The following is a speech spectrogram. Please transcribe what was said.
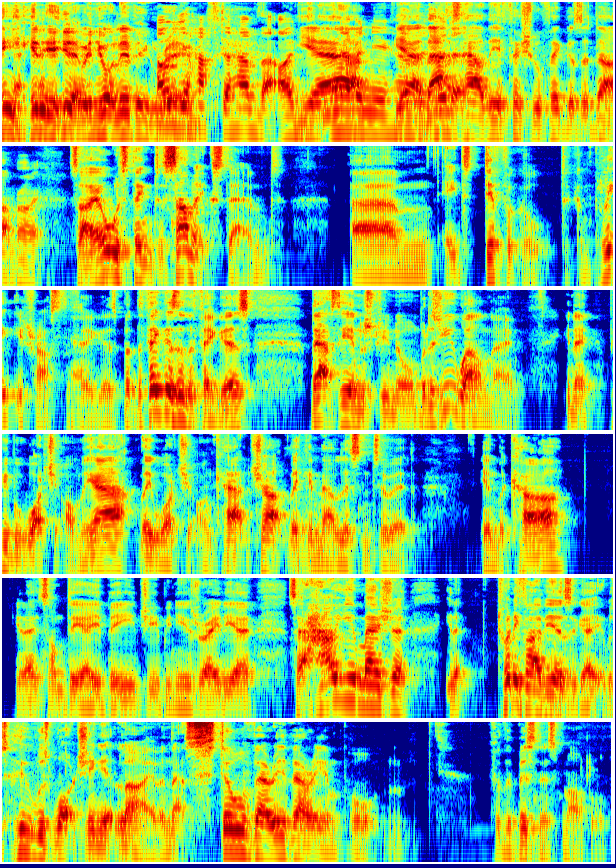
you know, in your living room? Oh, you have to have that. I yeah, never knew how yeah, that's how the official figures are done. Right. So I always think, to some extent, um, it's difficult to completely trust the figures, but the figures are the figures. That's the industry norm. But as you well know, you know, people watch it on the app, they watch it on catch up, they can now listen to it in the car. You know, it's on DAB, GB News Radio. So how you measure, you know, 25 years ago, it was who was watching it live, and that's still very, very important for the business model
